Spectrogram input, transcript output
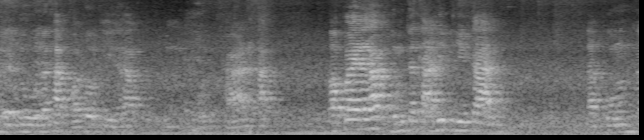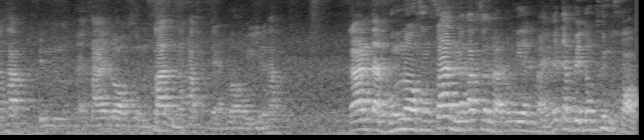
ดินดูนะครับ ขอโทษทีนะครับลูกค้านะครับ ต่อไปนะครับผมจะสาธิตวิธีการ ตัดผมนะครับ เป็นคล้ายๆรองทรงสั้นนะครับ แบบรองหวีนะครับ การตัดผมรองทรงสั้นนะครับสำหรับนักเรียนใหม่ไม่จำเป็นต้องขึ้นขอบ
